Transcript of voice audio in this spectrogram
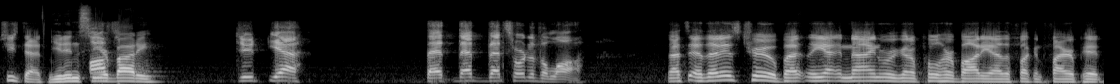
she's dead. You didn't see her body. dude. Yeah, that that that's sort of the law. That's uh, that is true. But yeah, in nine, we're gonna pull her body out of the fucking fire pit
